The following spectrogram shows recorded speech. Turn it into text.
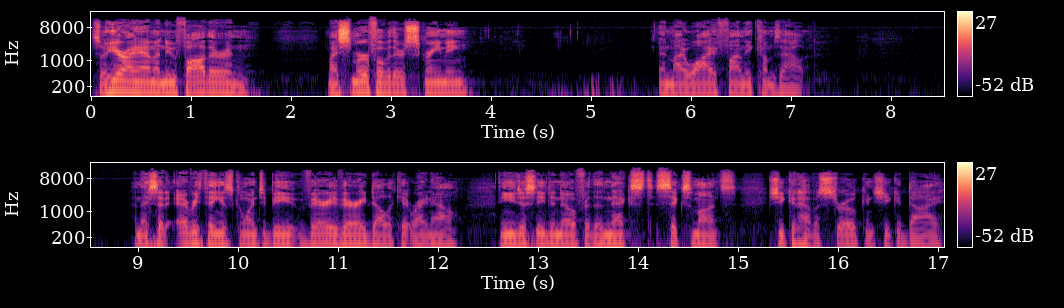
So here I am, a new father, and my smurf over there screaming. And my wife finally comes out. And they said, Everything is going to be very, very delicate right now. And you just need to know for the next six months, she could have a stroke and she could die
